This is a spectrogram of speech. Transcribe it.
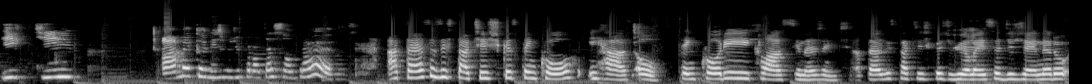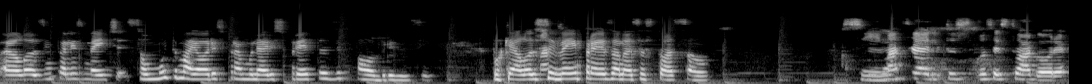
e que há mecanismo de proteção para elas. Até essas estatísticas têm cor e raça. Ou, oh, tem cor e classe, né, gente? Até as estatísticas de violência de gênero, elas, infelizmente, são muito maiores para mulheres pretas e pobres, assim. Porque elas Mas... se veem presas nessa situação. Sim, Marcelo, você citou agora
